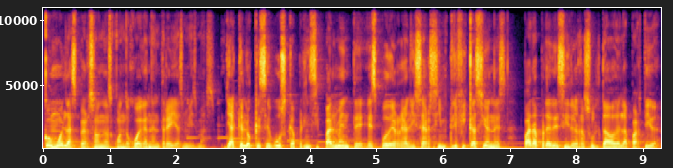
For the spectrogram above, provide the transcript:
como las personas cuando juegan entre ellas mismas, ya que lo que se busca principalmente es poder realizar simplificaciones para predecir el resultado de la partida.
